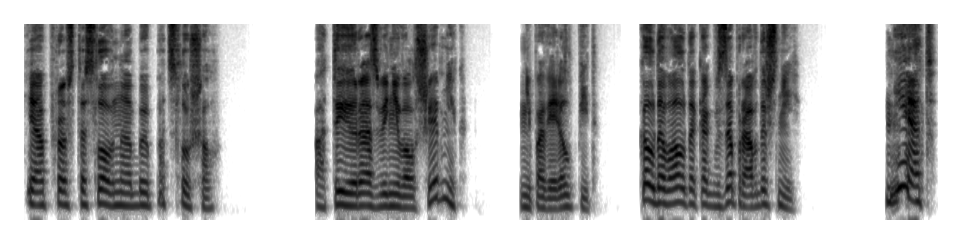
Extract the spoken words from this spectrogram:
я просто словно бы подслушал». «А ты разве не волшебник?» — не поверил Пит. «Колдовал-то как в взаправдошний». «Нет!»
